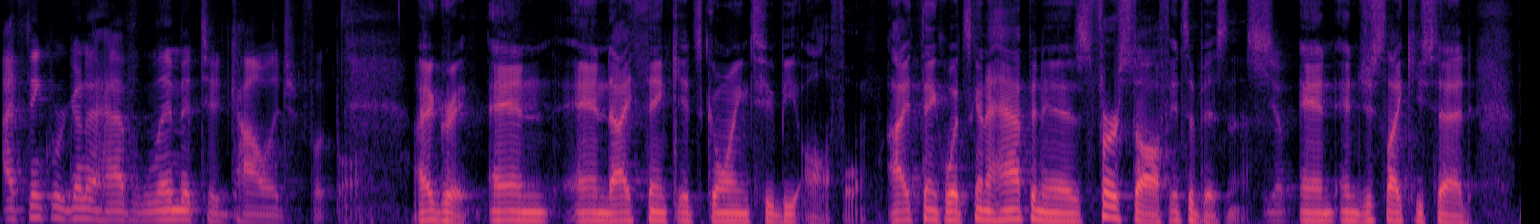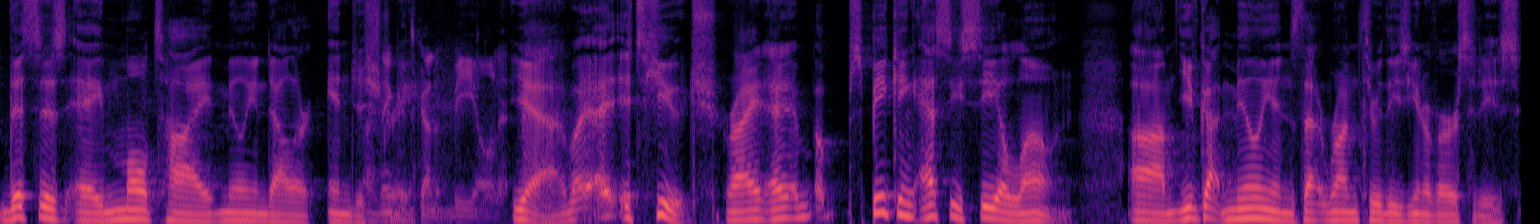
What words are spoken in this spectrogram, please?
I think we're going to have limited college football. I agree, and and I think it's going to be awful. I think what's going to happen is first off, it's a business, Yep. and and just like you said, this is a multi-million dollar I industry. think it's got to be on it. Yeah, it's huge, right? Uh, Speaking SEC alone, um, you've got millions that run through these universities.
